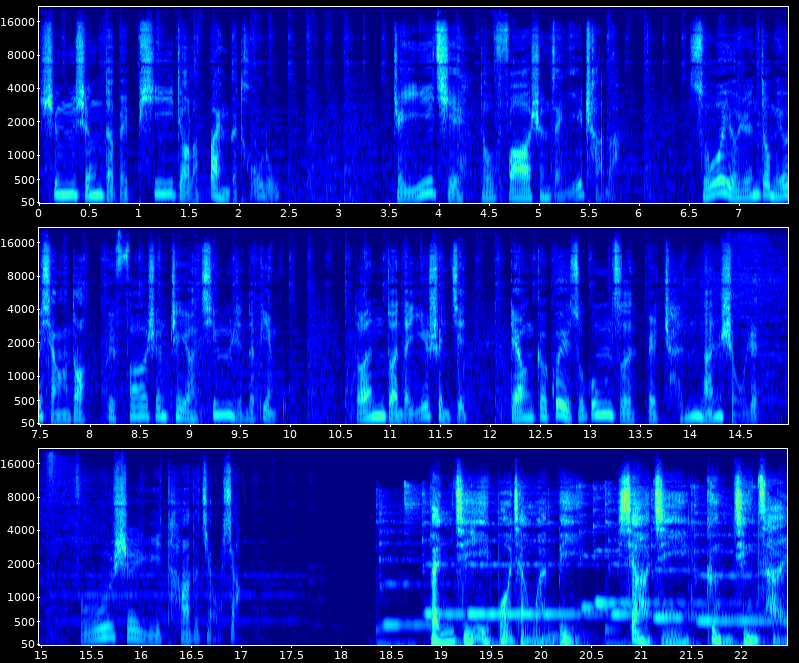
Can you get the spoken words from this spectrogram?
生生地被劈掉了半个头颅。这一切都发生在一刹那，所有人都没有想到会发生这样惊人的变故。短短的一瞬间。两个贵族公子被陈南手刃，伏尸于他的脚下。本集已播讲完毕，下集更精彩。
